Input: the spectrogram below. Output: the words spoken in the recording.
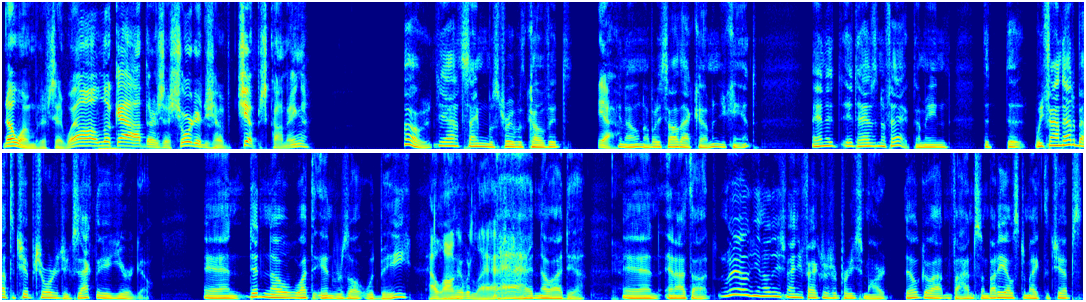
no one would have said, "Well, look out! There's a shortage of chips coming." Oh yeah, same was true with COVID. Yeah, you know, nobody saw that coming. You can't, and it it has an effect. I mean, the the we found out about the chip shortage exactly a year ago, and didn't know what the end result would be. How long it would last? I had no idea. And and I thought, well, you know, these manufacturers are pretty smart. They'll go out and find somebody else to make the chips.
